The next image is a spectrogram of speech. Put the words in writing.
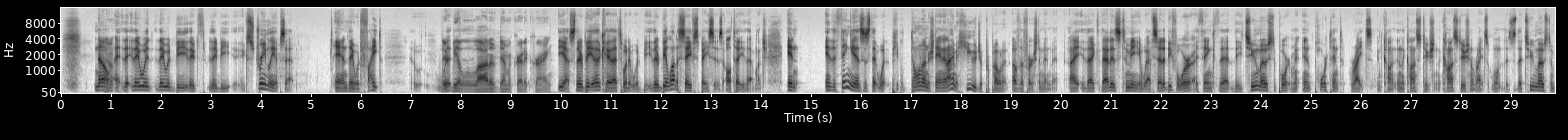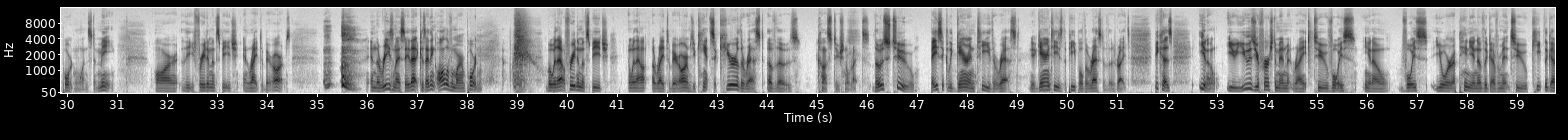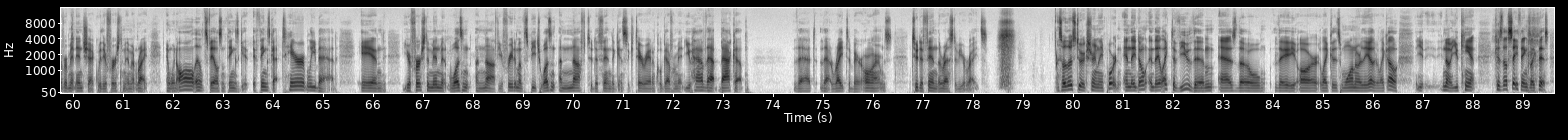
No, Nope. uh, they, they would they would be they'd they'd be extremely upset, and they would fight. There'd be a lot of Democratic crying. Yes, there'd be okay. That's what it would be. There'd be a lot of safe spaces. I'll tell you that much. And and the thing is, is that what people don't understand, and I'm a huge proponent of the First Amendment. I like that is to me. I've said it before. I think that the two most important important rights in con, in the Constitution, the constitutional rights, one, the, the two most important ones to me, are the freedom of speech and right to bear arms. and the reason I say that because I think all of them are important. But without freedom of speech and without a right to bear arms, you can't secure the rest of those constitutional rights. Those two basically guarantee the rest. It mm-hmm. guarantees the people the rest of those rights. Because, you know, you use your First Amendment right to voice, you know, voice your opinion of the government to keep the government in check with your First Amendment right. And when all else fails and things get if things got terribly bad and your First Amendment wasn't enough, your freedom of speech wasn't enough to defend against a tyrannical government, you have that backup, that that right to bear arms to defend the rest of your rights. So those two are extremely important, and they don't, and they like to view them as though they are like it's one or the other. Like, oh, you, no, you can't, because they'll say things like this.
